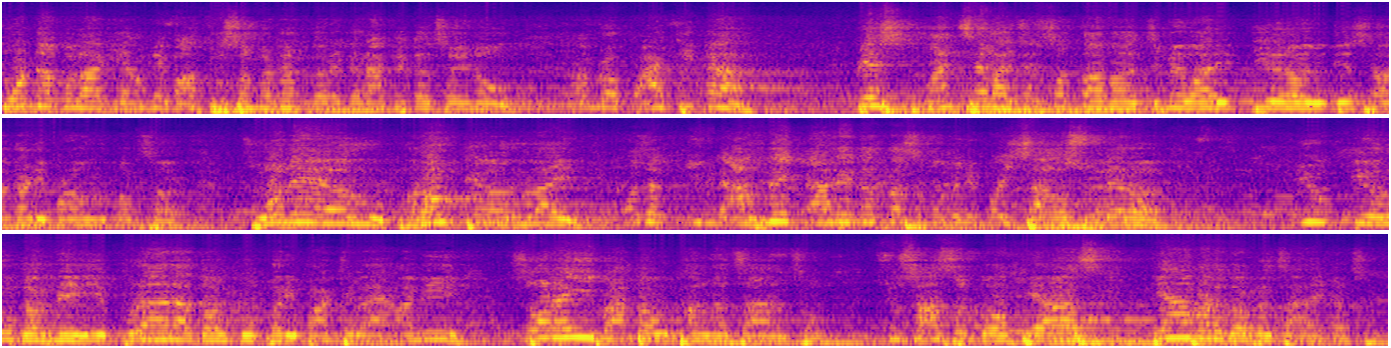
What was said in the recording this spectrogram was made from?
तोड्नको लागि हामीले भातृ सङ्गठन गरेर राखेका छैनौँ। हाम्रो पार्टीका बेस्ट मान्छेलाई चाहिँ सत्तामा जिम्मेवारी दिएर यो देशलाई अगाडि बढाउनु पर्छ झोलेहरू भरौटेहरूलाई अझ आफ्नै कार्यकर्तासँग पनि पैसा असुलेर नियुक्तिहरू गर्ने यो पुराना दलको परिपाटीलाई हामी चढाइबाट उठाल्न चाहन्छौँ। सुशासनको अभ्यास त्यहाँबाट गर्न चाहेका छौँ।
